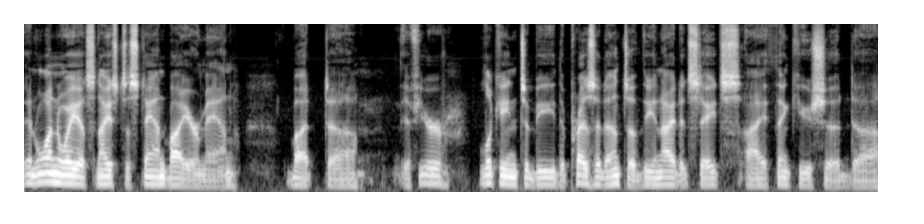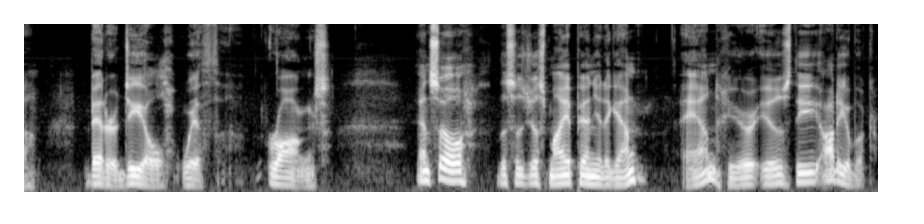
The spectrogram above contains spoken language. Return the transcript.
in one way, it's nice to stand by your man. But uh, if you're looking to be the president of the United States, I think you should uh, better deal with wrongs. And so, this is just my opinion again, and here is the audiobook.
